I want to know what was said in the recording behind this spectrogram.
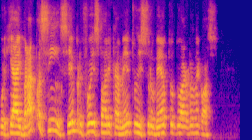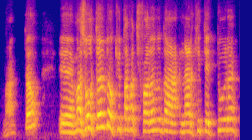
porque a Embrapa, sim, sempre foi historicamente um instrumento do agronegócio. Tá? Então, é, mas voltando ao que eu estava te falando da, na arquitetura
